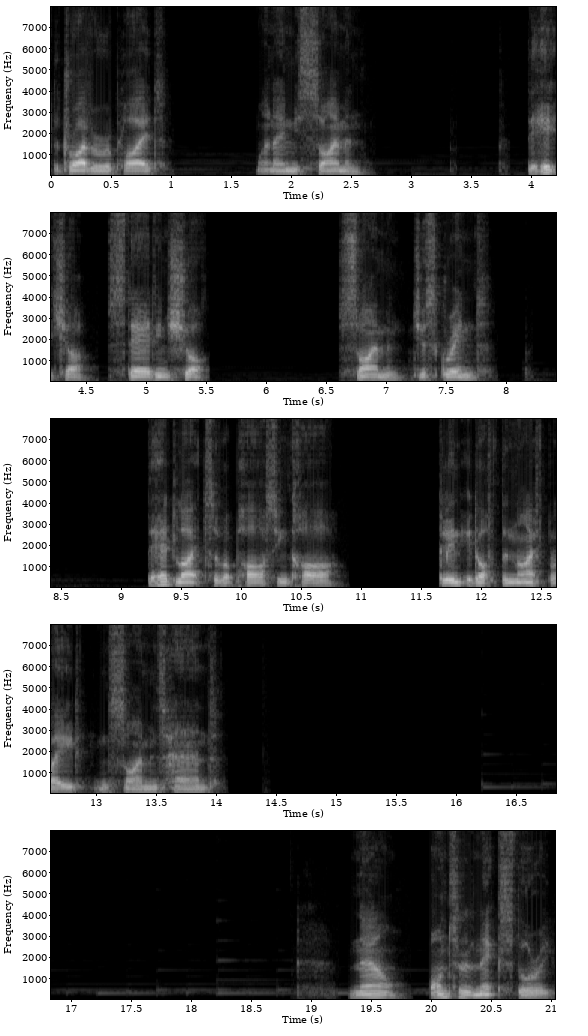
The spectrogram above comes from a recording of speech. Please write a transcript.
The driver replied, My name is Simon. The hitcher stared in shock. Simon just grinned. The headlights of a passing car glinted off the knife blade in Simon's hand. Now, on to the next story,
